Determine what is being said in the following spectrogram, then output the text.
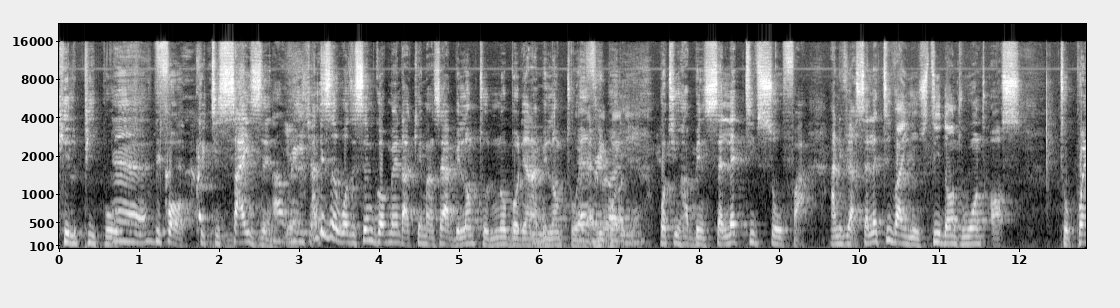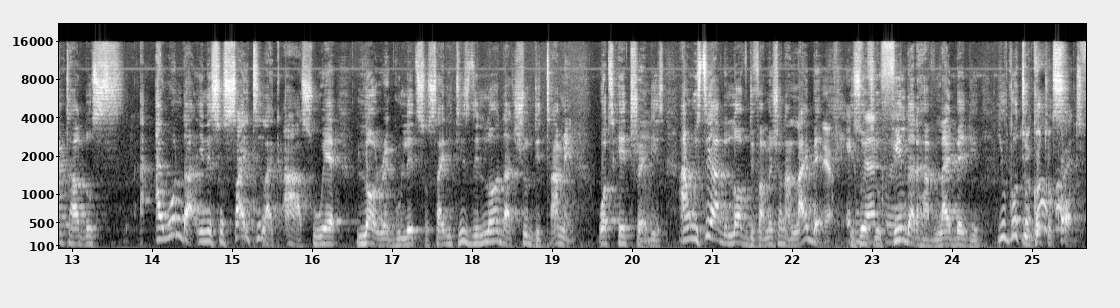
kill people Yeah, for criticizing. Outrageous. And this was the same government that came and said, I belong to nobody and I belong to everybody. Everybody. But you have been selective so far. And if you are selective and you still don't want us to point out those. I wonder, in a society like ours, where law regulates society, it is the law that should determine what hatred is. And we still have the law of defamation and libel. Yeah. So if you feel that I have libeled you, you go to You go court. to court.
